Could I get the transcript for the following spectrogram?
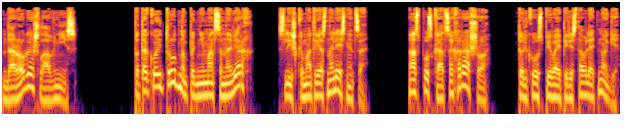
Дорога шла вниз. По такой трудно подниматься наверх, слишком отвесна лестница, а спускаться хорошо, только успевай переставлять ноги.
